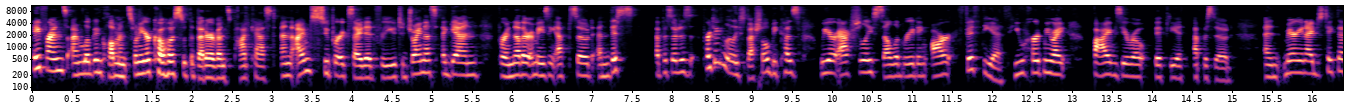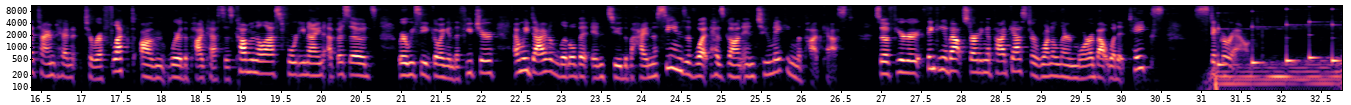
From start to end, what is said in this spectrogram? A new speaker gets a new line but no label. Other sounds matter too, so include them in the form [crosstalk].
Hey, friends, I'm Logan Clements, one of your co hosts with the Better Events podcast, and I'm super excited for you to join us again for another amazing episode. And this episode is particularly special because we are actually celebrating our 50th. You heard me right, 5050th episode. And Mary and I just take that time to, to reflect on where the podcast has come in the last 49 episodes, where we see it going in the future. And we dive a little bit into the behind the scenes of what has gone into making the podcast. So if you're thinking about starting a podcast or want to learn more about what it takes, stick around.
